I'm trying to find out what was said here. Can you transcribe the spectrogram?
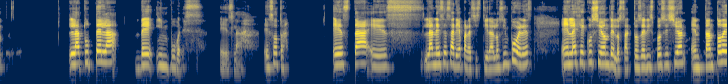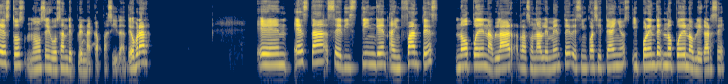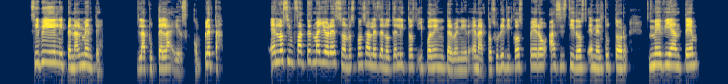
la tutela de impúberes es la es otra. Esta es la necesaria para asistir a los impúberes en la ejecución de los actos de disposición, en tanto de estos no se gozan de plena capacidad de obrar. En esta se distinguen a infantes, no pueden hablar razonablemente de 5 a 7 años y por ende no pueden obligarse civil ni penalmente. La tutela es completa. En los infantes mayores son responsables de los delitos y pueden intervenir en actos jurídicos, pero asistidos en el tutor mediante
